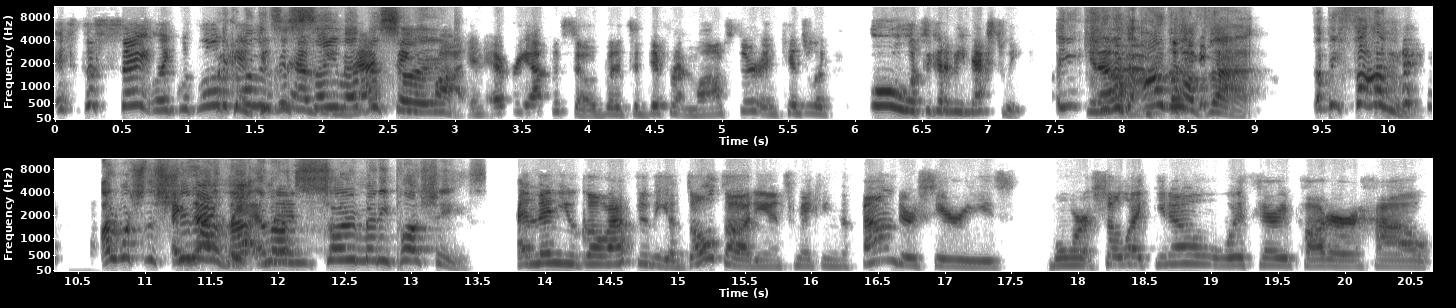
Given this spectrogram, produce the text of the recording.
It's the same. Like with little kids, you can the have same the same episode. plot in every episode, but it's a different monster, and kids are like, "Ooh, what's it gonna be next week?" Are you You kidding? know? I'd love that. That'd be fun. I'd watch the shit out of that, and, and I'd have so many plushies. and then you go after the adult audience making the founder series more so like you know with harry potter how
